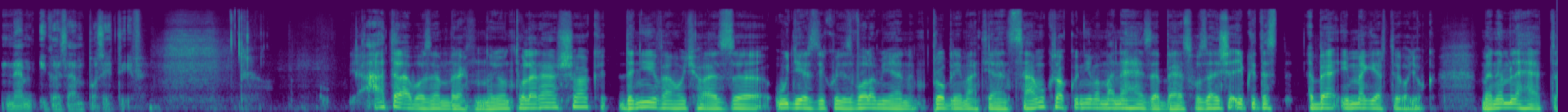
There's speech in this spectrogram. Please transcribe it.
nem igazán pozitív. Általában az emberek nagyon toleránsak, de nyilván, hogyha ez úgy érzik, hogy ez valamilyen problémát jelent számukra, akkor nyilván már nehezebb ehhez hozzá. És egyébként ezt, ebbe én megértő vagyok, mert nem lehet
